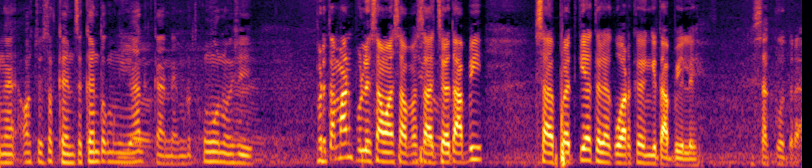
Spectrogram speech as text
nga- ojo segan-segan untuk mengingatkan nek menurutku ngono sih berteman boleh sama siapa saja tapi sahabat kita adalah keluarga yang kita pilih. Sakutra.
